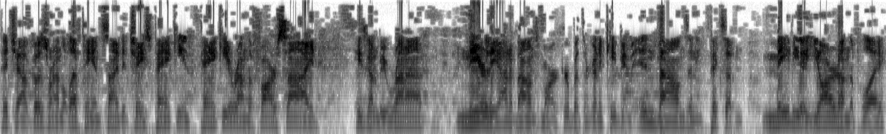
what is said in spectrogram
pitch out goes around the left hand side to Chase Pankey and Pankey around the far side He's going to be run out near the out of bounds marker, but they're going to keep him in bounds and he picks up maybe a yard on the play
